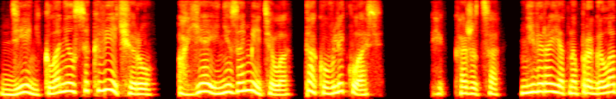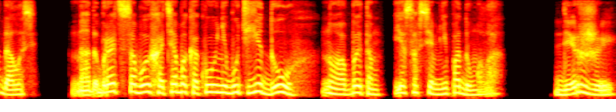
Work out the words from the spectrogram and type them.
День клонился к вечеру, а я и не заметила, так увлеклась. И, кажется, невероятно проголодалась. Надо брать с собой хотя бы какую-нибудь еду, но об этом я совсем не подумала. «Держи,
